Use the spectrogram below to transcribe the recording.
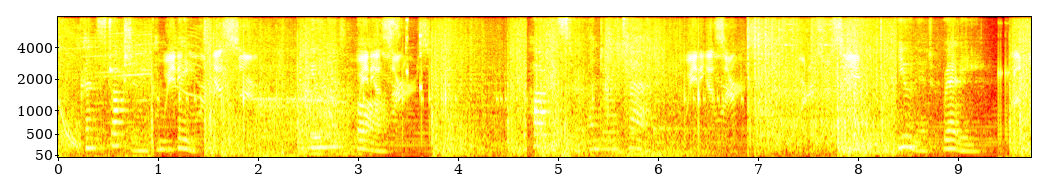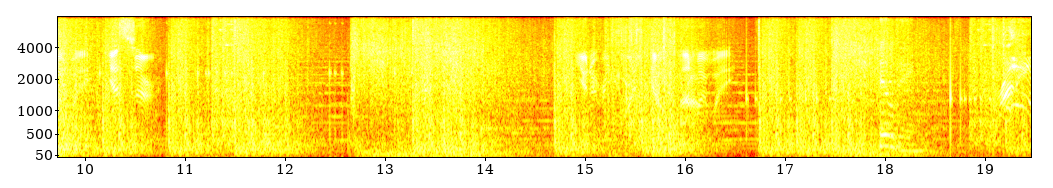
orders. Construction complete. Yes, sir. Unit Waiting, yes, lost. sir. Harvester under attack. Unit ready. On my way. Yes, sir. Unit reporting. No, on my way. Building. Ready.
